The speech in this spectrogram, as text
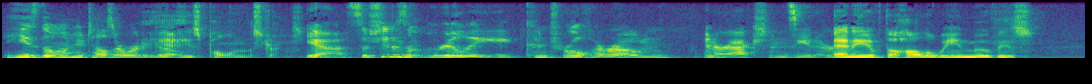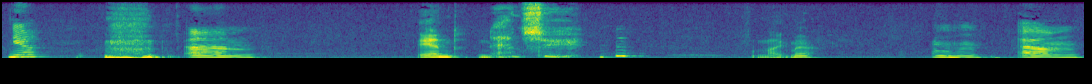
he's the one who tells her where to go. Yeah, he's pulling the strings. Yeah, so she doesn't really control her own interactions either. Any of the Halloween movies yeah. um. and Nancy from Nightmare. Mhm. Um.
